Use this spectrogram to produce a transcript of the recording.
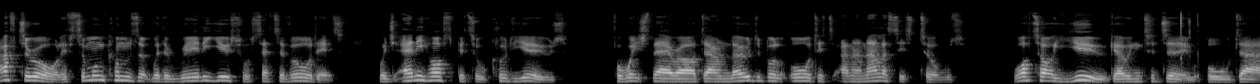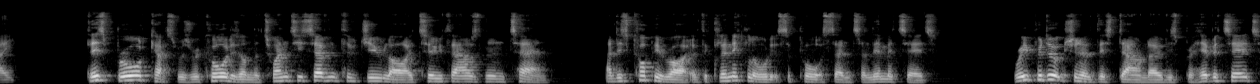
After all, if someone comes up with a really useful set of audits which any hospital could use, for which there are downloadable audit and analysis tools, what are you going to do all day? This broadcast was recorded on the 27th of July 2010 and is copyright of the Clinical Audit Support Centre Limited. Reproduction of this download is prohibited.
